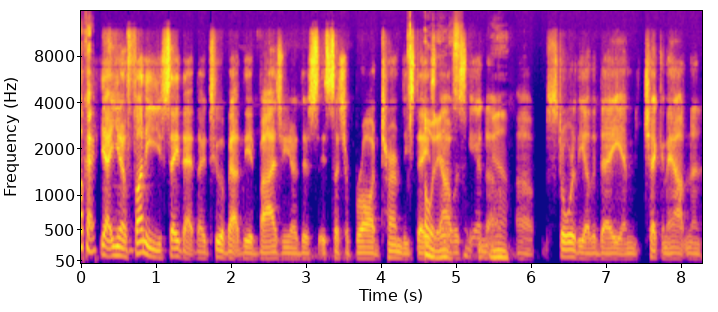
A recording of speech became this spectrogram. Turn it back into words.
Okay. yeah, you know, funny you say that though too about the advisor. You know, there's it's such a broad term these days. Oh, I was in a, a store the other day and checking out and uh,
